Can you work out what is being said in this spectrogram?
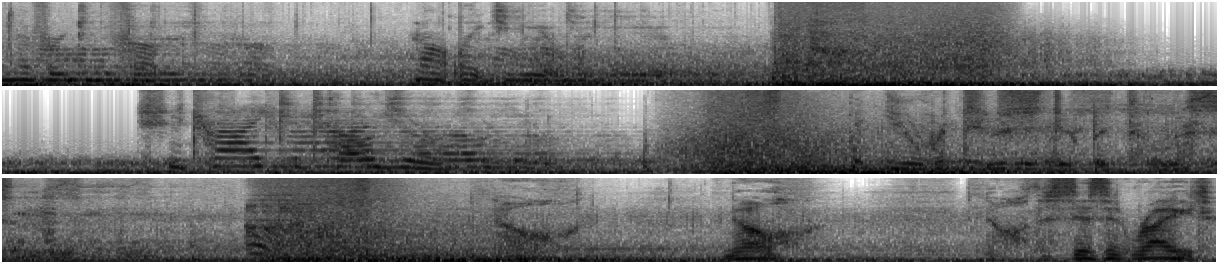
Mom never gave up. Not like you. She tried to tell you. But you were too stupid to listen. No. No. No, this isn't right.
